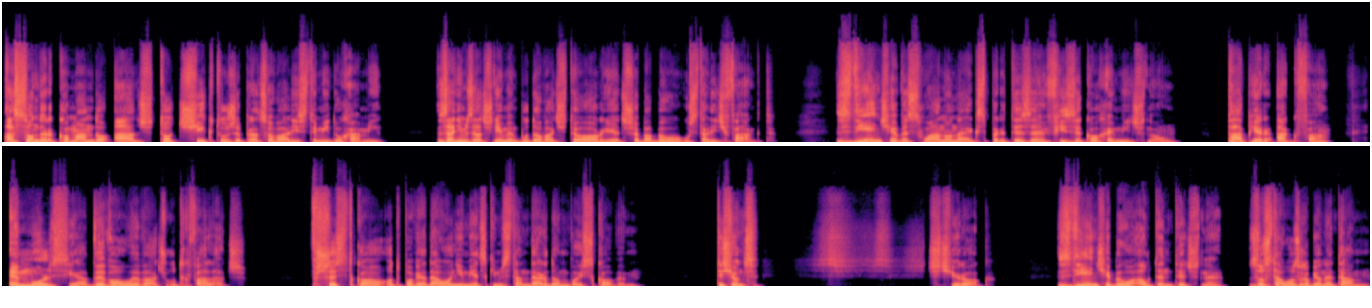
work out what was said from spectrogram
A Sonderkommando Adge to ci, którzy pracowali z tymi duchami. Zanim zaczniemy budować teorię, trzeba było ustalić fakt. Zdjęcie wysłano na ekspertyzę fizykochemiczną. Papier akwa, emulsja, wywoływacz, utrwalacz. Wszystko odpowiadało niemieckim standardom wojskowym. Tysiąc... trzeci rok. Zdjęcie było autentyczne. Zostało zrobione tam.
